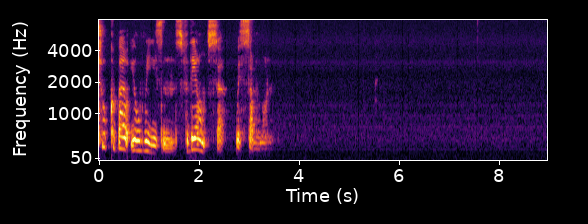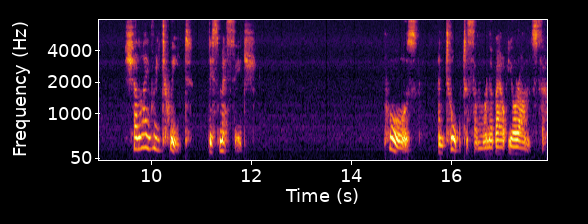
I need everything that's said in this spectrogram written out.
Talk about your reasons for the answer with someone. Shall I retweet this message? Pause and talk to someone about your answer.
